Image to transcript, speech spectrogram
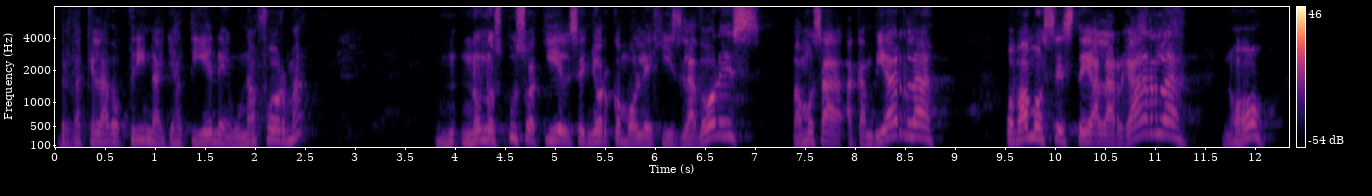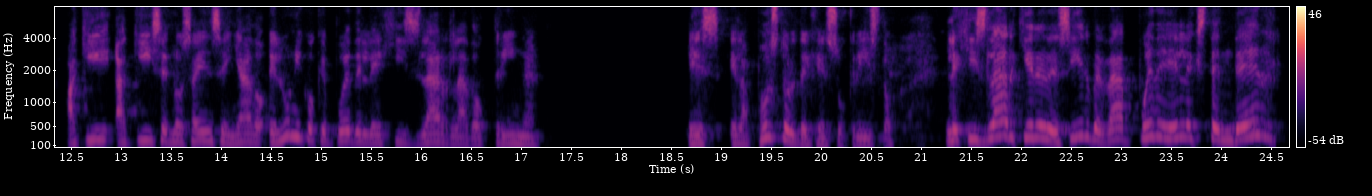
¿Verdad que la doctrina ya tiene una forma? No nos puso aquí el Señor como legisladores. Vamos a, cambiarla o vamos este, a alargarla. No, aquí, aquí se nos ha enseñado, el único que puede legislar la doctrina es el apóstol de Jesucristo. Legislar quiere decir, ¿verdad? Puede él extender,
